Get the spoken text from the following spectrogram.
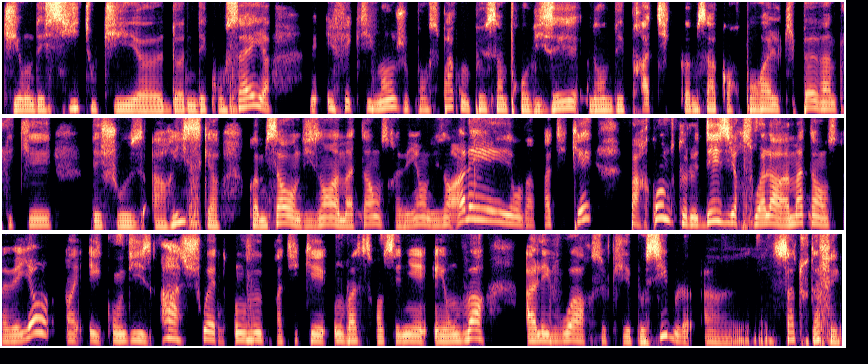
qui ont des sites ou qui euh, donnent des conseils. Mais effectivement, je pense pas qu'on peut s'improviser dans des pratiques comme ça corporelles qui peuvent impliquer des choses à risque, comme ça en disant un matin en se réveillant en disant allez on va pratiquer. Par contre que le désir soit là un matin en se réveillant hein, et qu'on dise ah chouette on veut pratiquer, on va se renseigner et on va aller voir ce qui est possible, euh, ça tout à fait.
